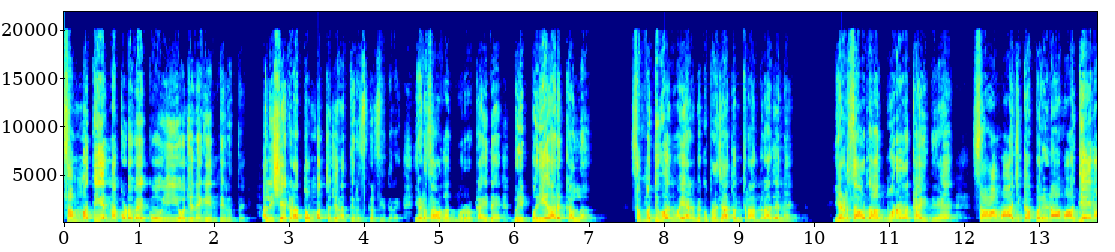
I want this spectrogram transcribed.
ಸಮ್ಮತಿಯನ್ನು ಕೊಡಬೇಕು ಈ ಯೋಜನೆಗೆ ಅಂತ ಇರುತ್ತೆ. ಅಲ್ಲಿ ಶೇಕಡ ತೊಂಬತ್ತು ಜನ ತಿರಸ್ಕರಿಸಿದ್ದಾರೆ. ಎರಡು ಸಾವಿರದ ಹದಿಮೂರರ ಕಾಯ್ದೆ ಬರೀ ಪರಿಹಾರಕ್ಕಲ್ಲ. ಸಮ್ಮತಿಗೂ ಅನ್ವಯ ಆಗಬೇಕು. ಪ್ರಜಾತಂತ್ರ ಅಂದ್ರೆ ಅದೇನೆ. ಎರಡು ಸಾವಿರದ ಹದಿಮೂರರ ಕಾಯ್ದೆ ಸಾಮಾಜಿಕ ಪರಿಣಾಮ ಅಧ್ಯಯನ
